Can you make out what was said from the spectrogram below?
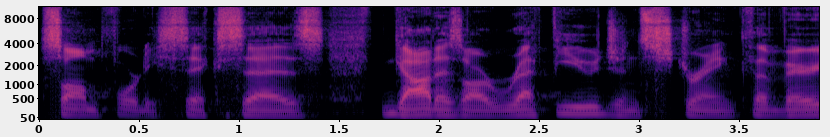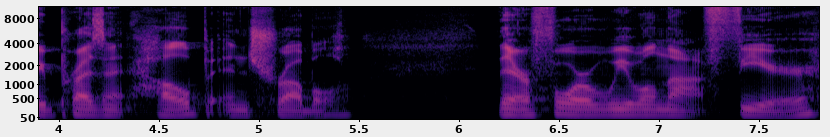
Psalm 46 says, God is our refuge and strength, a very present help in trouble. Therefore, we will not fear.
